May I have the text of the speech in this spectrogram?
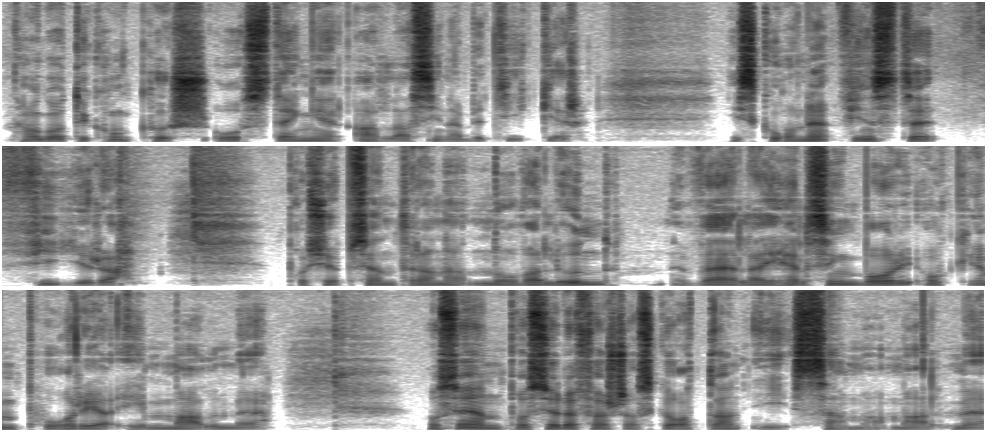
har gått i konkurs och stänger alla sina butiker. I Skåne finns det fyra. På köpcentrarna Nova Lund, Väla i Helsingborg och Emporia i Malmö. Och sen på Södra Förstadsgatan i samma Malmö.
